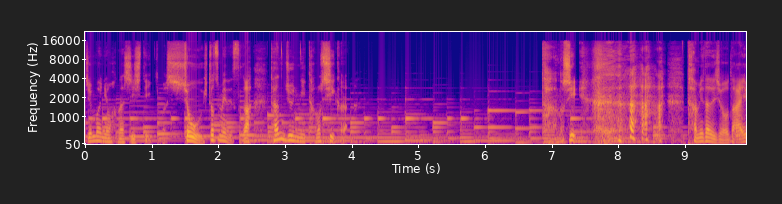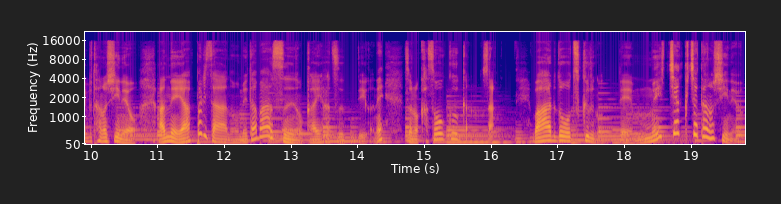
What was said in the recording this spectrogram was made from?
順番にお話ししていきましょう。1つ目ですが、単純に楽しいから。楽しい。ためたでしょ？だいぶ楽しいのよ。あのね、やっぱりさ、あの、メタバースの開発っていうかね、その仮想空間のさ、ワールドを作るのってめちゃくちゃ楽しいのよ。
